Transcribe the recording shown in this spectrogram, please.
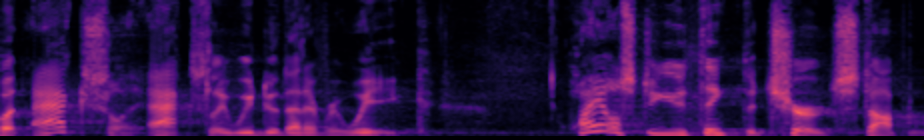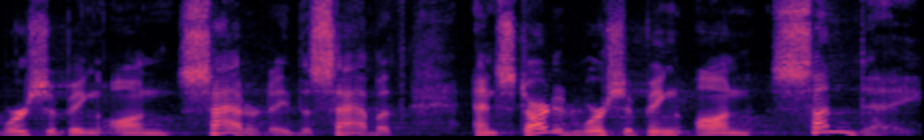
but actually, actually, we do that every week. Why else do you think the church stopped worshiping on Saturday, the Sabbath, and started worshiping on Sunday?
